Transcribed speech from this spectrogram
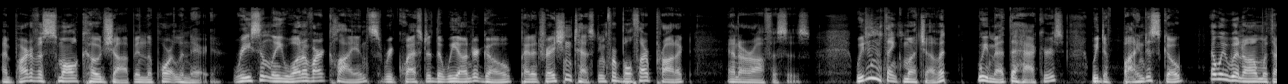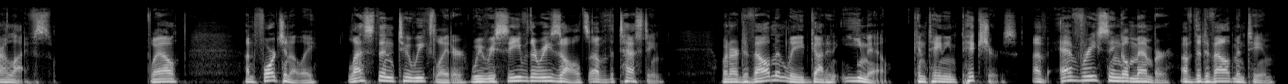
I'm part of a small code shop in the Portland area. Recently, one of our clients requested that we undergo penetration testing for both our product and our offices. We didn't think much of it. We met the hackers, we defined a scope, and we went on with our lives. Well, unfortunately, less than two weeks later, we received the results of the testing when our development lead got an email containing pictures of every single member of the development team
